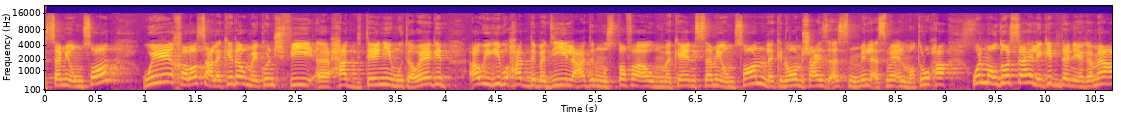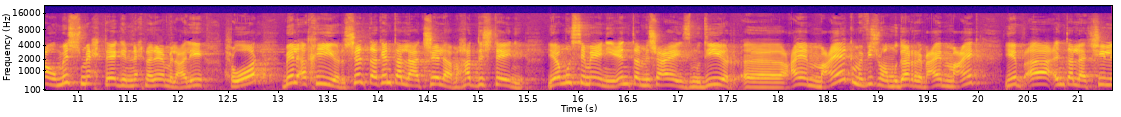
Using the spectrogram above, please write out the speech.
سامي قمصان وخلاص على كده وما يكونش في حد تاني متواجد أو يجيبوا حد بديل عادل مصطفى أو مكان سامي قمصان لكن هو مش عايز اسم من الأسماء المطروحة. والموضوع سهل جدا يا جماعة ومش محتاج إن إحنا نعمل عليه حوار. بالأخير شيلتك أنت اللي هتشيلها محدش تاني. يا موسيماني أنت مش عايز مدير عام معاك؟ مفيش مدرب عام معاك؟ يبقى أنت اللي هتشيل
